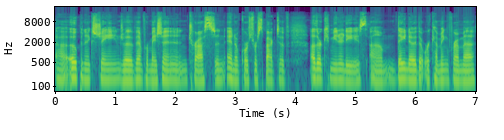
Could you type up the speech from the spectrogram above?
uh, open exchange of information and trust, and, and of course respect of other communities, um, they know that we're coming from a,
